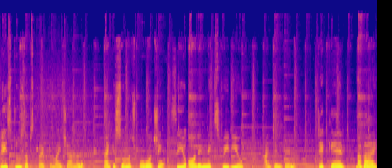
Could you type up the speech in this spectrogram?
Please do subscribe to my channel. Thank you so much for watching. See you all in next video. Until then, take care. Bye-bye.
